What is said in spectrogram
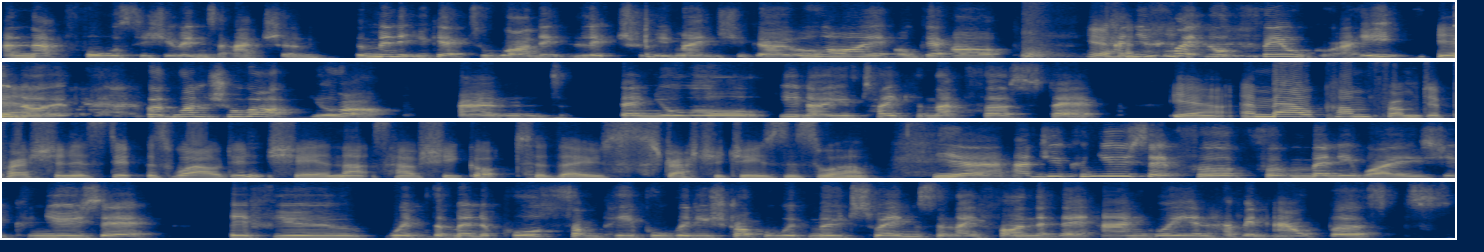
and that forces you into action. The minute you get to one, it literally makes you go, all right, I'll get up. Yeah. And you might not feel great, Yeah. you know, but once you're up, you're up. And then you're, you know, you've taken that first step. Yeah, and Mel come from depression as, as well, didn't she? And that's how she got to those strategies as well. Yeah, and you can use it for for many ways. You can use it if you with the menopause. Some people really struggle with mood swings, and they find that they're angry and having outbursts.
